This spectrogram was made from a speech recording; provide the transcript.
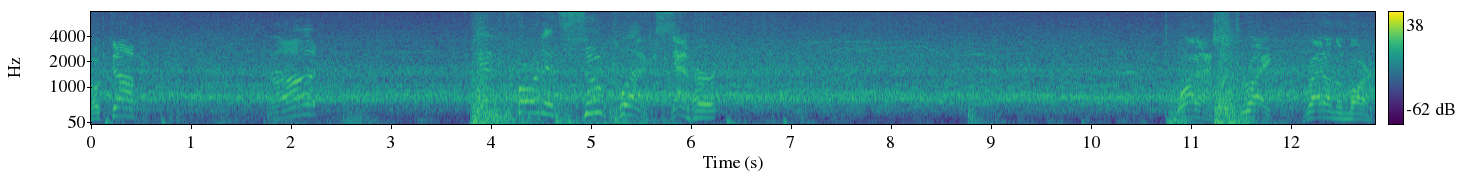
Hooked up. Uh, inverted suplex. That hurt. What a strike. Right on the mark.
